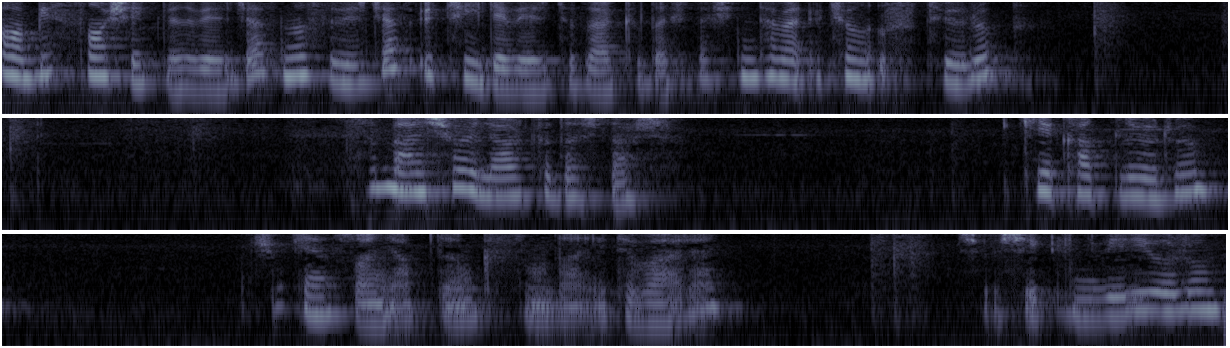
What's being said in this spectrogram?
Ama biz son şeklini vereceğiz. Nasıl vereceğiz? Ütüyle vereceğiz arkadaşlar. Şimdi hemen ütümü ısıtıyorum. Hemen şöyle arkadaşlar. ikiye katlıyorum. Şu en son yaptığım kısımdan itibaren. Şöyle şeklini veriyorum.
